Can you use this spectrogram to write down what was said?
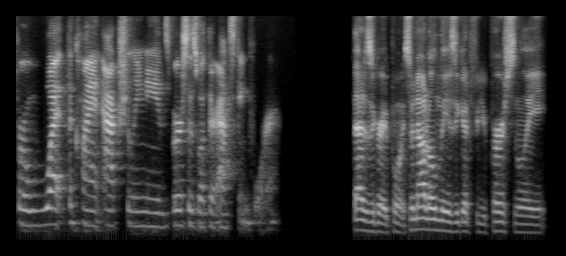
for what the client actually needs versus what they're asking for. That is a great point. So not only is it good for you personally,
